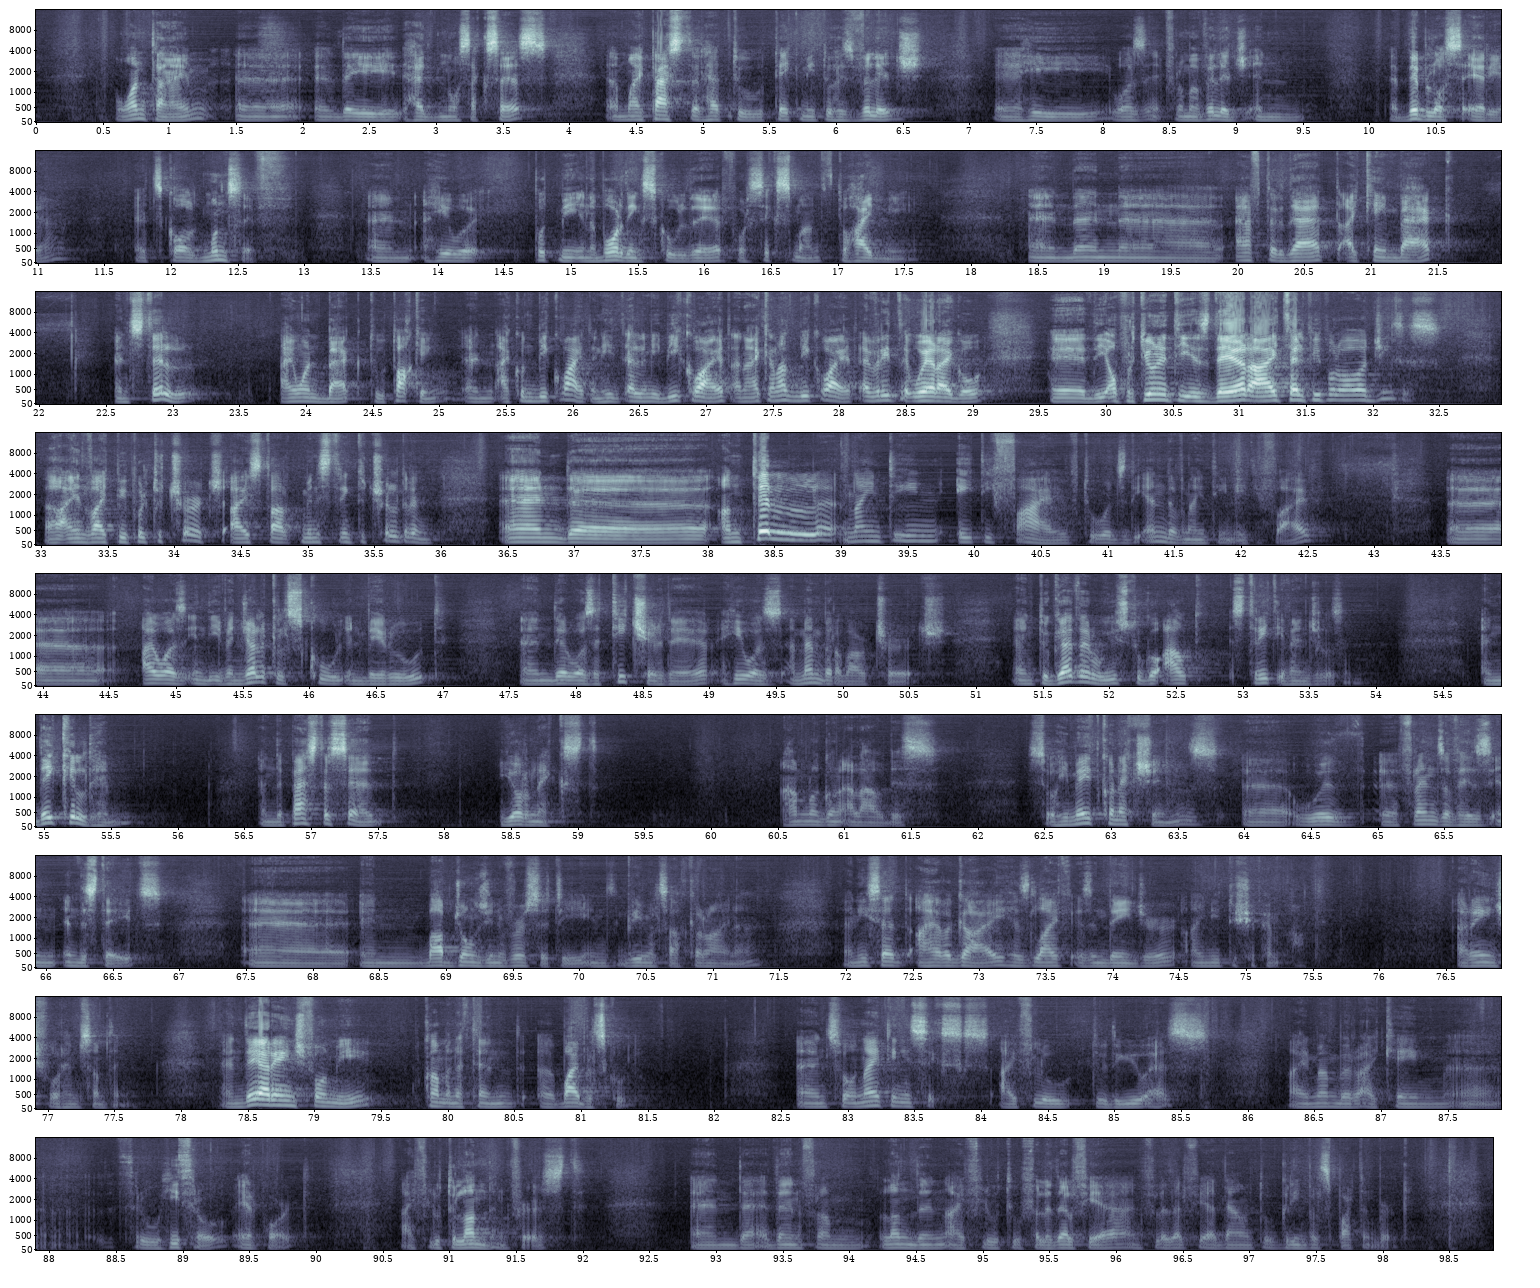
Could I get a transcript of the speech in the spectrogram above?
one time. Uh, uh, they had no success. Uh, my pastor had to take me to his village. Uh, he was from a village in Byblos area. It's called Munsif and he put me in a boarding school there for six months to hide me. And then uh, after that, I came back, and still I went back to talking, and I couldn't be quiet. And he telling me, "Be quiet," and I cannot be quiet. Everywhere I go, uh, the opportunity is there. I tell people about Jesus. Uh, I invite people to church. I start ministering to children. And uh, until 1985, towards the end of 1985, uh, I was in the evangelical school in Beirut, and there was a teacher there. He was a member of our church. And together we used to go out street evangelism. And they killed him. And the pastor said, You're next. I'm not going to allow this. So he made connections uh, with uh, friends of his in, in the States, uh, in Bob Jones University in Greenville, South Carolina. And he said, I have a guy, his life is in danger, I need to ship him out. Arrange for him something. And they arranged for me to come and attend Bible school. And so in 1986, I flew to the US. I remember I came uh, through Heathrow Airport. I flew to London first. And uh, then from London, I flew to Philadelphia, and Philadelphia down to Greenville, Spartanburg.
